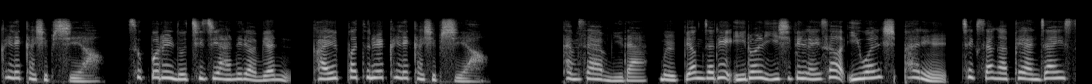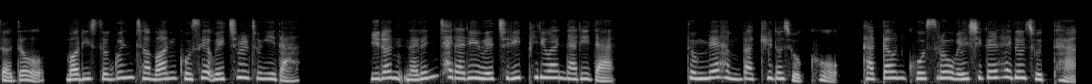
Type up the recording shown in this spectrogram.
클릭하십시오. 속보를 놓치지 않으려면 가입 버튼을 클릭하십시오. 감사합니다. 물병절이 1월 20일에서 2월 18일 책상 앞에 앉아 있어도 머릿속은 저 먼 곳에 외출 중이다. 이런 날은 차라리 외출이 필요한 날이다. 동네 한 바퀴도 좋고 가까운 곳으로 외식을 해도 좋다.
